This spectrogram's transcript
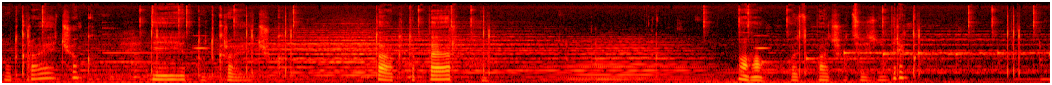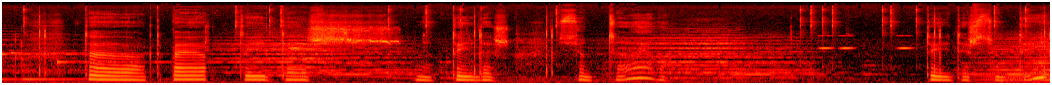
Тут краєчок і тут краєчок. Так, тепер. Ага, ось бачу цей зубрик. Так, тепер ти йдеш. Ні, ти йдеш сюди. Ти йдеш сюди.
